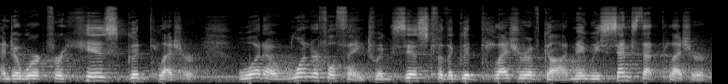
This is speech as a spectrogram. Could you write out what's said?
and to work for his good pleasure. What a wonderful thing to exist for the good pleasure of God. May we sense that pleasure,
